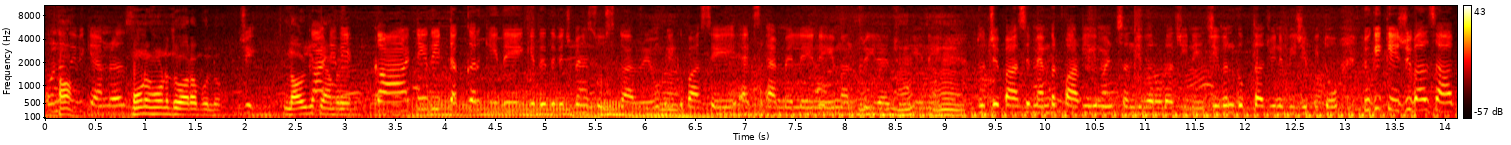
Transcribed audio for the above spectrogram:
ਉਹਨਾਂ ਦੇ ਵੀ ਕੈਮਰਾਜ਼ ਹੁਣ ਹੁਣ ਦੁਬਾਰਾ ਬੋਲੋ। ਜੀ। ਲਾਓ ਜੀ ਕਾਂਟੇ ਕੈਮਰੇ। ਦੀ- ਕਾਂਟੇ ਦੀ ਟੱਕਰ ਕਿਹਦੇ ਕਿਹਦੇ ਦੇ ਵਿੱਚ ਮਹਿਸੂਸ ਕਰ ਰਹੇ ਹੋ? ਇੱਕ ਪਾਸੇ ਐਕਸ ਐਮਐਲਏ ਨੇ ਮੰਤਰੀ ਰਹਿ ਚੁੱਕੇ ਨੇ। ਦੂਜੇ ਪਾਸੇ ਮੈਂਬਰ ਪਾਰਲੀਮੈਂਟ ਸੰਜੀਵ ਅਰੋੜਾ ਜੀ ਨੇ ਜੀਵਨ ਗੁਪਤਾ ਜੀ ਨੇ ਬੀਜੇਪੀ ਤੋਂ। ਕਿਉਂਕਿ ਕੇਜਰੀਵਾਲ ਸਾਹਿਬ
